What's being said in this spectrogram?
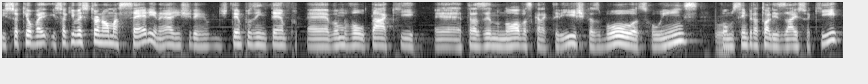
isso aqui, vai, isso aqui vai se tornar uma série, né? A gente, de tempos em tempos, é, vamos voltar aqui é, trazendo novas características, boas, ruins. Boa. Vamos sempre atualizar isso aqui.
